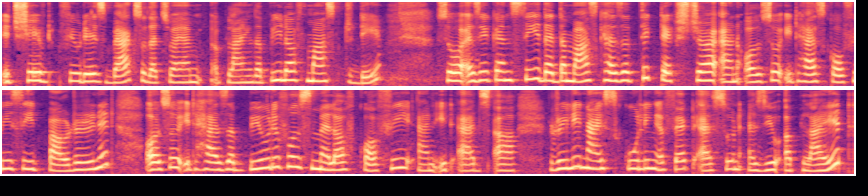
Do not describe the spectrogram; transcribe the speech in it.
it shaved a few days back so that's why i'm applying the peel off mask today. So as you can see that the mask has a thick texture and also it has coffee seed powder in it. Also it has a beautiful smell of coffee and it adds a really nice cooling effect as soon as you apply it.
